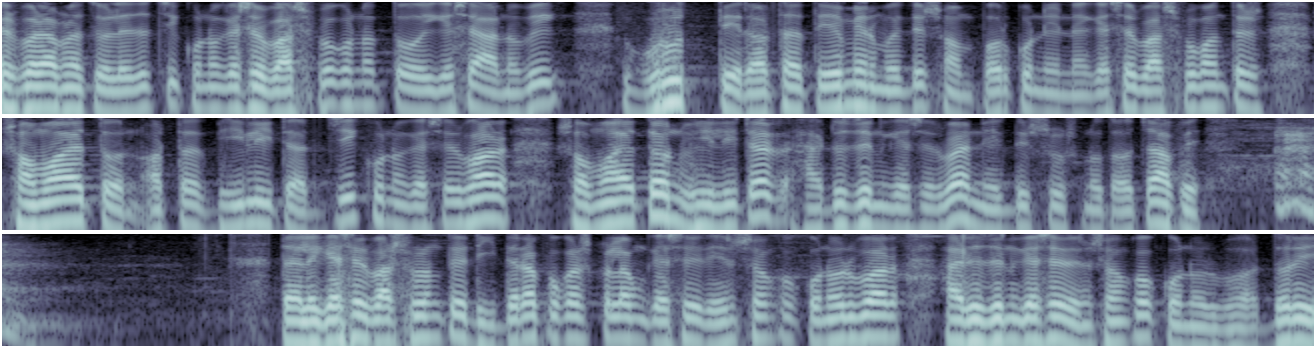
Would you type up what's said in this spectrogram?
এরপরে আমরা চলে যাচ্ছি, কোনো গ্যাসের বাষ্প ঘনত্ব ওই গ্যাসের আণবিক গুরুত্বের, অর্থাৎ এম এর মধ্যে সম্পর্ক নির্ণয়। গ্যাসের বাষ্প ঘনত্বের সমায়তন, অর্থাৎ ভি লিটার যে কোনো গ্যাসের ভর সমায়তন ভি লিটার হাইড্রোজেন গ্যাসের ভর নির্দিষ্ট উষ্ণতা চাপে। তাহলে গ্যাসের বাষ্পরণতে ডি দ্বারা প্রকাশ করলাম, গ্যাসের এন সংখ্যক অনুর্ভর হাইড্রোজেন গ্যাসের এন সংখ্যক অনুর্ভর ধরি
